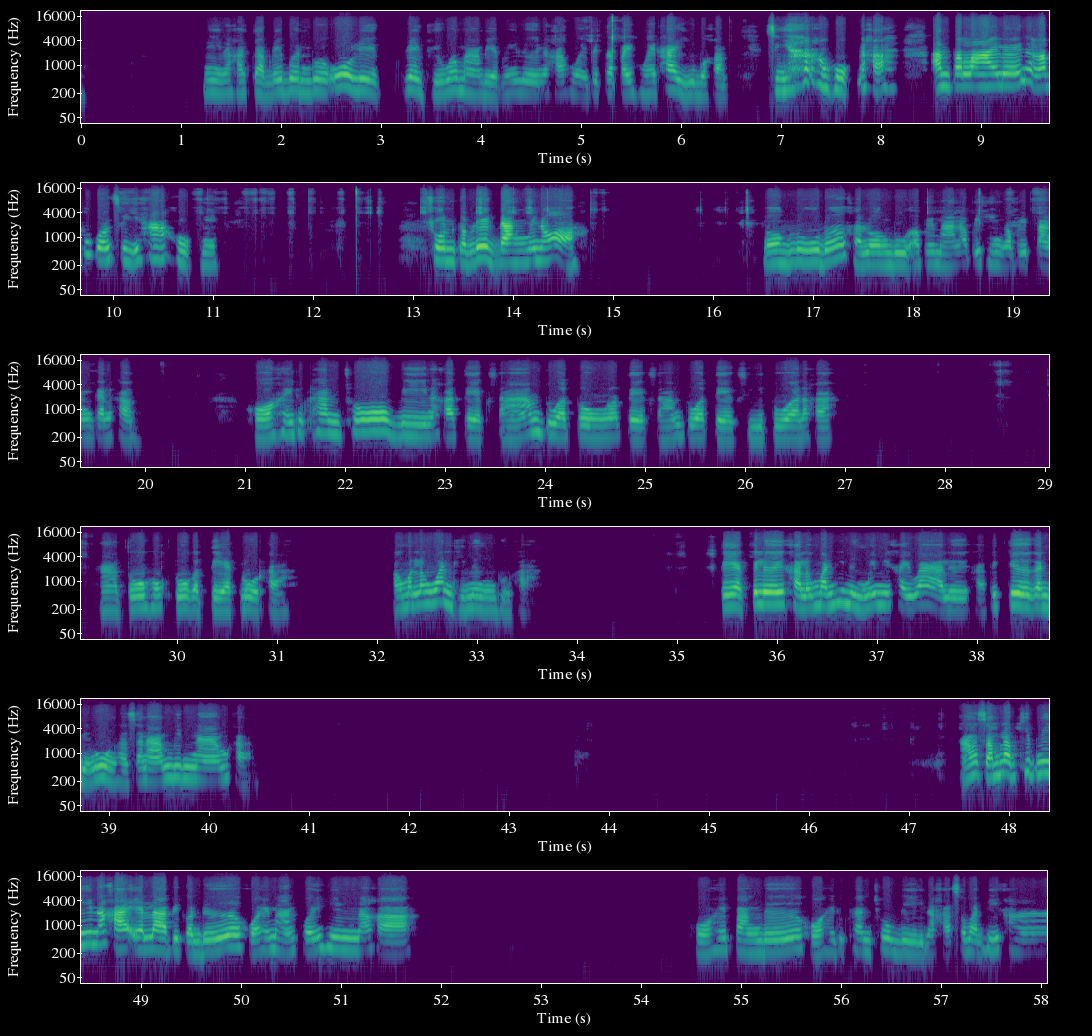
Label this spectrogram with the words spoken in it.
นี่นะคะ จับได้เบิ้ลด้วยโอ้เลข เลขถือว่ามาแบบนี้เลยนะคะ หวยไปจะไปหวยไทยอยู่บ่ค่ะสี่ห้าหกนะคะ อันตรายเลยนะคะ ทุกคนสี่ห้าหกนี่ ชนกับเลขดังไหมเนาะลองดูเด้อค่ะ ลองดูเอาไปหมาเอาไปเฮงเอาไปปังกันค่ะ ขอให้ทุกท่านโชคดีนะคะ แตกสามตัวตรงเนาะแตกสามตัวแตกสี่ตัวนะคะห้าตัวหกตัวก็แตกโลดค่ะ เอามันรางวัลที่หนึ่งผุนค่ะแตกไปเลยค่ะรางวัลที่หนึ่งไม่มีใครว่าเลยค่ะ ไปเจอกันอยู่นู่นค่ะ สนามบินน้ำค่ะเอาสำหรับคลิปนี้นะคะ แอนลาไปก่อนเด้อขอให้มานขอให้เฮงนะคะ ขอให้ปังเด้อขอให้ทุกท่านโชคดีนะคะ สวัสดีค่ะ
